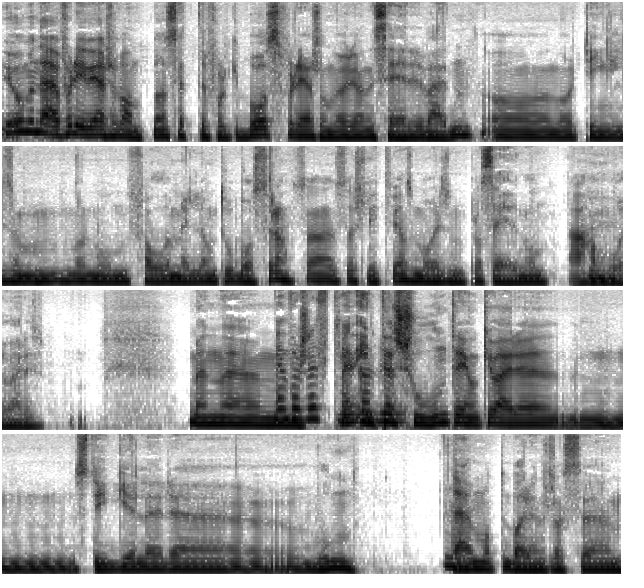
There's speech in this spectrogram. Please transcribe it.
Jo, men det er fordi vi er så vant med å sette folk i bås, for det er sånn vi organiserer verden. Og når, ting liksom, når noen faller mellom to båser, da, så, så sliter vi, og så må vi liksom plassere noen. Ja, han må jo være Men, eh, Men men intensjonen trenger jo ikke være mm, stygg eller uh, vond. Det er en måte bare en slags eh,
